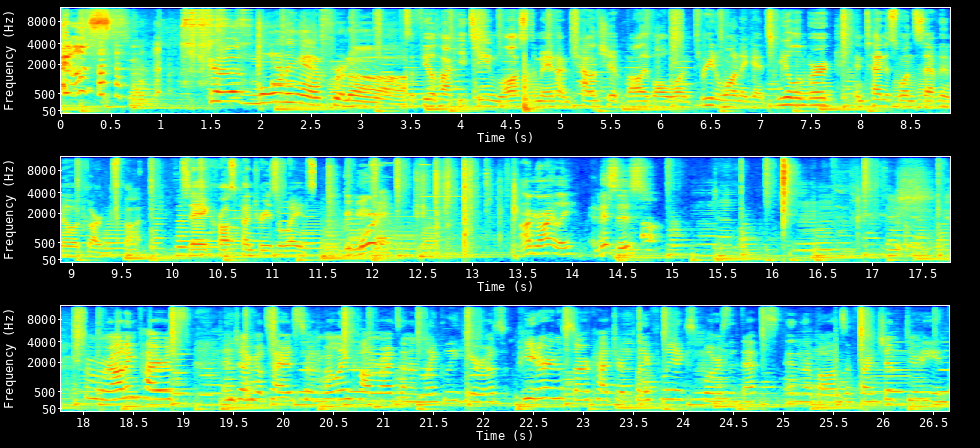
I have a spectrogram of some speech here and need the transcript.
news! Good morning, Ephrata. The field hockey team lost to Manheim Township. Volleyball won 3-1 against Muhlenberg, and tennis won 7-0 at Garden Spot. Today, cross country is away. Good morning. I'm Riley, and this is... Oh. From marauding pirates and jungle tyrants to unwilling comrades and unlikely heroes, Peter and the Starcatcher playfully explores the depths and the bonds of friendship, duty, and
